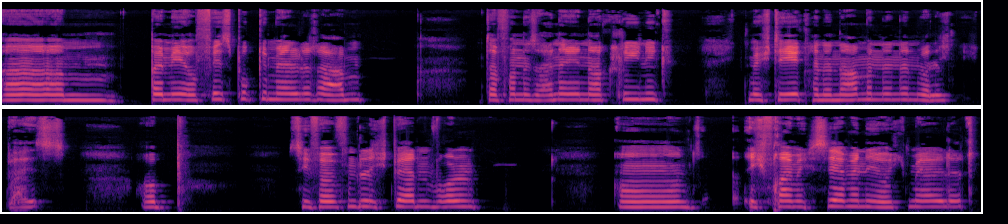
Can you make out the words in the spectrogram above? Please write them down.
ähm, bei mir auf Facebook gemeldet haben. Davon ist eine in der Klinik. Ich möchte hier keine Namen nennen, weil ich nicht weiß, ob sie veröffentlicht werden wollen. Und ich freue mich sehr, wenn ihr euch meldet.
